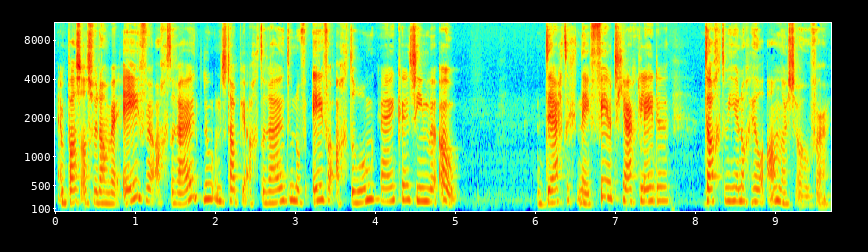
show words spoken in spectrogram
En pas als we dan weer even achteruit doen, een stapje achteruit doen of even achterom kijken, zien we, oh, 30, nee, 40 jaar geleden dachten we hier nog heel anders over.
